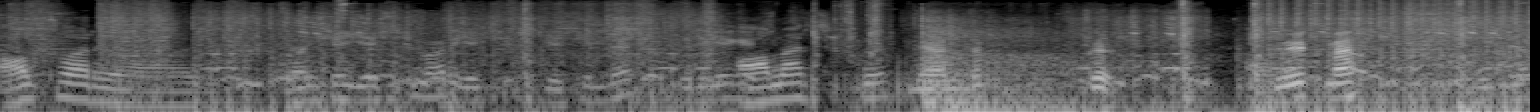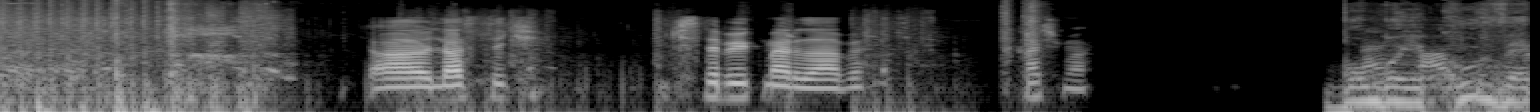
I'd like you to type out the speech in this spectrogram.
Alt var ya. Bir şey yeşil var yeşil. Yeşilde griye geç. Amer çıktı. Geldim. Gı- büyük mer. Aa lastik. İkisi de büyük merdi abi. Kaçma. Bombayı kur ve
